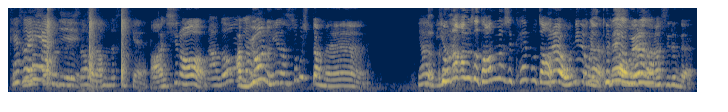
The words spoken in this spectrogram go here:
좋은데. 계속 둘이 해야지. 써. 나 혼자 쓸게. 아 싫어. 나도 아 혼자. 미연 언니랑 쓰고 싶다며. 야 나 미연. 돌아가면서 다 한 명씩 해보자. 그래 언니는 왜 그냥 나- 그래야 왜 우리가- 나랑 싫은데?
